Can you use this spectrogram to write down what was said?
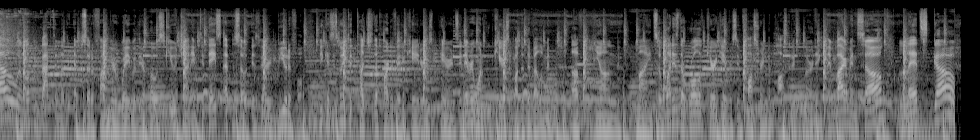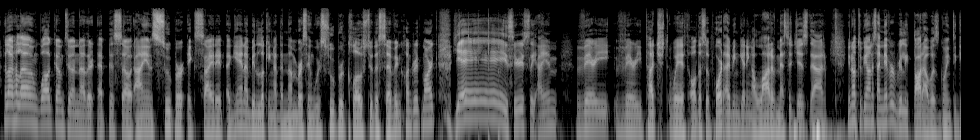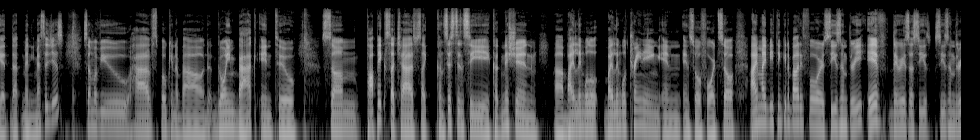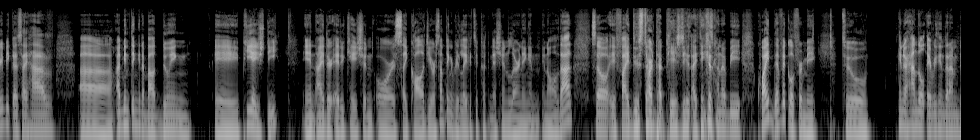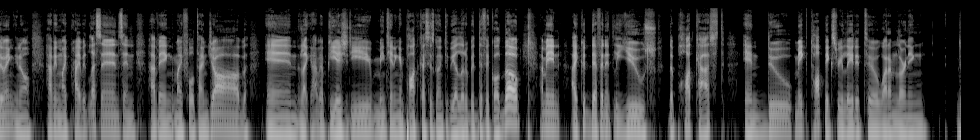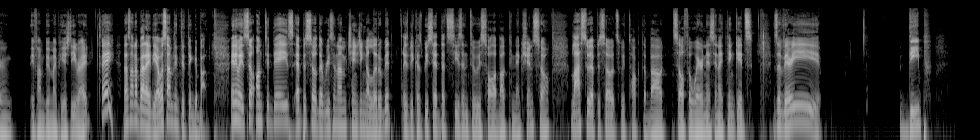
hello, and welcome back to another episode of Find Your Way with your host, Q-Chan. And today's episode is very beautiful because it's going to touch the heart of educators, parents, and everyone who cares about the development of young minds. So, what is the role of caregivers in fostering a positive learning environment? So, let's go. Hello, hello, and welcome to another episode. I am super excited. Again, I've been looking at the numbers and we're super close to the 700 mark. Yay! Seriously, I am very, very touched with all the support. I've been getting a lot of messages that, you know, to be honest, I never really thought I was going to get that many messages. Some of you have spoken about going back into some topics such as like consistency, cognition, uh, bilingual bilingual training, and and so forth. So I might be thinking about it for season three if there is a se- season three because I have uh, I've been thinking about doing a PhD in either education or psychology or something related to cognition, learning, and, and all of that. So if I do start that PhD, I think it's gonna be quite difficult for me to you know handle everything that i'm doing you know having my private lessons and having my full-time job and like have a phd maintaining a podcast is going to be a little bit difficult though i mean i could definitely use the podcast and do make topics related to what i'm learning during if I'm doing my PhD, right? Hey, that's not a bad idea. It was something to think about. Anyway, so on today's episode, the reason I'm changing a little bit is because we said that season two is all about connection. So last two episodes we talked about self-awareness, and I think it's it's a very deep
